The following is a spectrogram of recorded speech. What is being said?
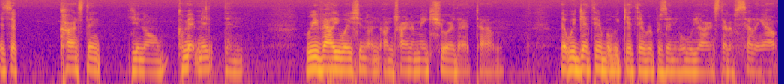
It's a constant, you know, commitment and reevaluation on, on trying to make sure that um, that we get there, but we get there representing who we are instead of selling out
